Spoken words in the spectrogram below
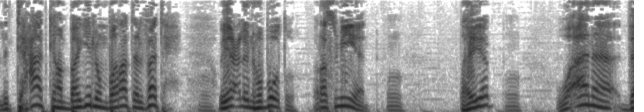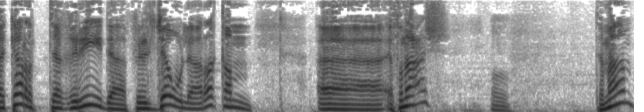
الاتحاد كان باقي له مباراة الفتح ويعلن هبوطه رسميا. طيب؟ وأنا ذكرت تغريدة في الجولة رقم آه 12 تمام؟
